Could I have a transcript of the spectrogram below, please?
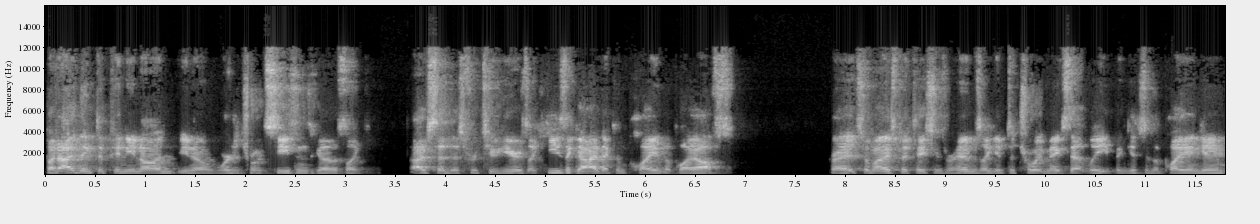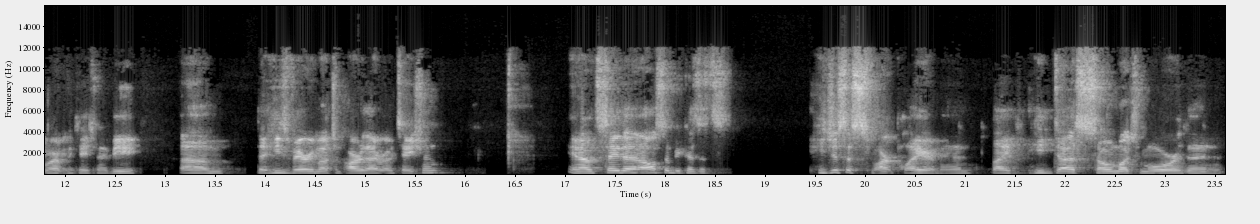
but I think depending on you know where Detroit seasons goes, like I've said this for two years, like he's a guy that can play in the playoffs, right? So my expectations for him is like if Detroit makes that leap and gets to the play-in game, wherever the case may be, um, that he's very much a part of that rotation. And I would say that also because it's he's just a smart player, man. Like he does so much more than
